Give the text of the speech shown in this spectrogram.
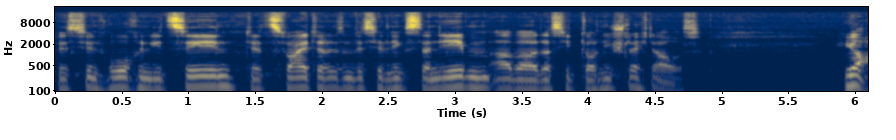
Bisschen hoch in die 10. Der zweite ist ein bisschen links daneben, aber das sieht doch nicht schlecht aus. Ja,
